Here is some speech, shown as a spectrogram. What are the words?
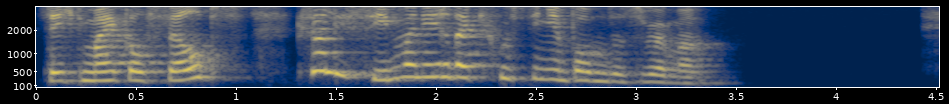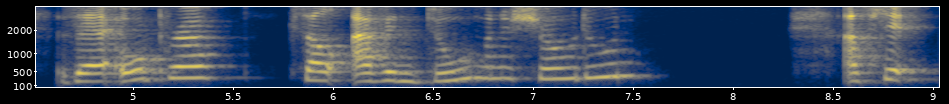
Zegt Michael Phelps, ik zal eens zien wanneer dat ik goesting heb om te zwemmen. Zei Oprah, ik zal af en toe mijn show doen. Als je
